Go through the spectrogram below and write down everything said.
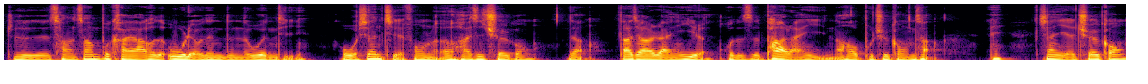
就是厂商不开啊，或者物流等等的问题。我现在解封了，呃，还是缺工，这样大家染疫了，或者是怕染疫，然后不去工厂，哎，现在也缺工，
